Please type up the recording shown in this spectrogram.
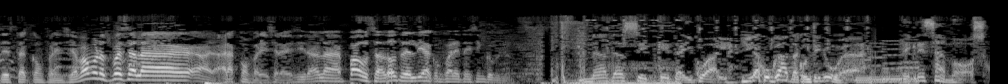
de esta conferencia. Vámonos pues a la, a la conferencia, es decir, a la pausa, 12 del día con 45 minutos. Nada se queda igual. La jugada continúa. Regresamos.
